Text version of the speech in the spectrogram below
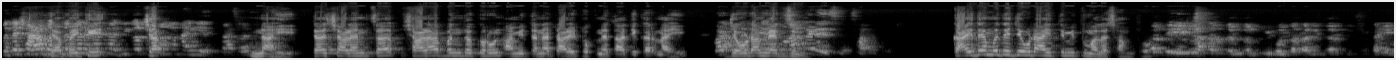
त्यापैकी? नाही. त्या शाळांचा शाळा बंद करून आम्ही त्यांना टाळे ठोकण्याचा अधिकार नाही. जेवढा प्रश्न. कायद्यामध्ये जेवढं आहे ते मी तुम्हाला सांगतो. तर ते एक लाखाचा दंड तुम्ही बोलतात आणि दर दिवशी काही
